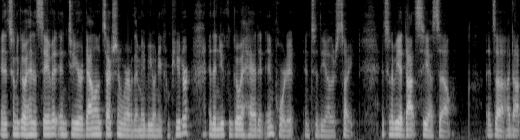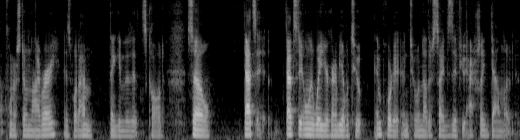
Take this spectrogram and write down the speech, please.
and it's going to go ahead and save it into your download section wherever that may be on your computer and then you can go ahead and import it into the other site. It's going to be a .csl it's a, a .cornerstone library is what I'm thinking that it's called. So that's it. That's the only way you're going to be able to import it into another site is if you actually download it.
